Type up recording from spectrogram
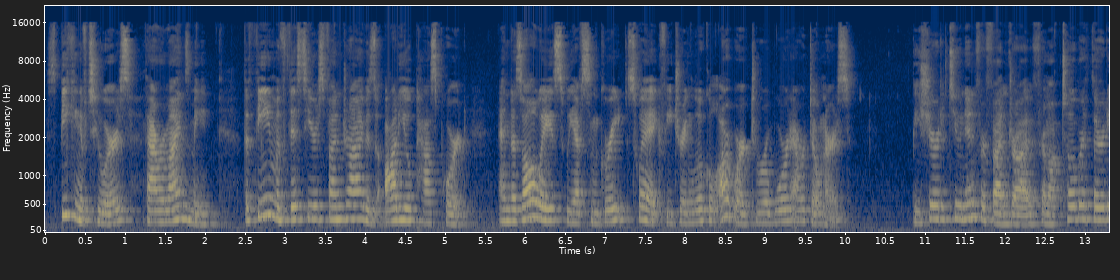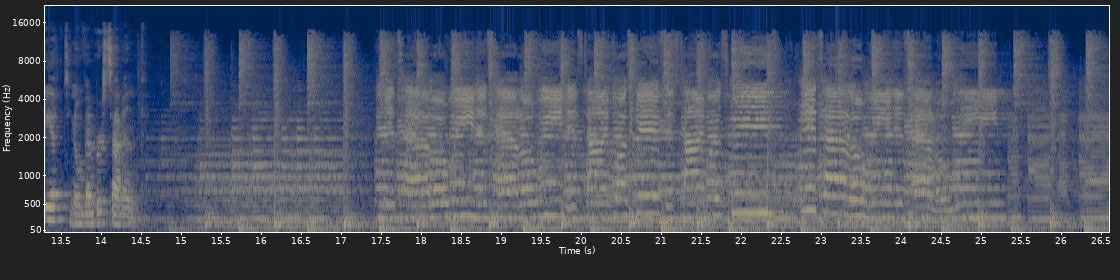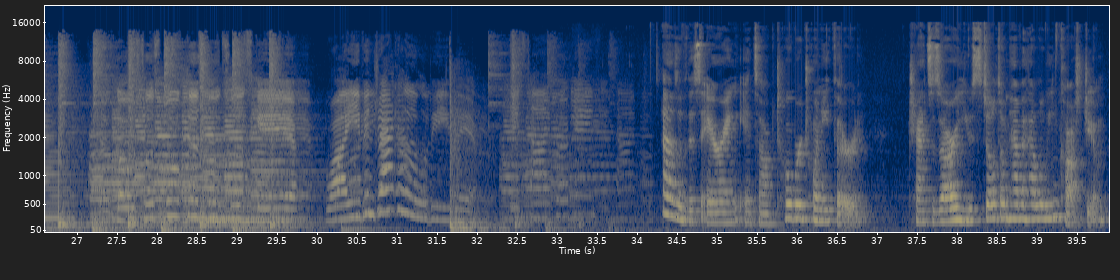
Speaking of tours, that reminds me, the theme of this year's fund drive is Audio Passport, and as always, we have some great swag featuring local artwork to reward our donors. Be sure to tune in for Fund Drive from October 30th to November 7th. Why even Dracula will be there. As of this airing, it's October 23rd. Chances are you still don't have a Halloween costume.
